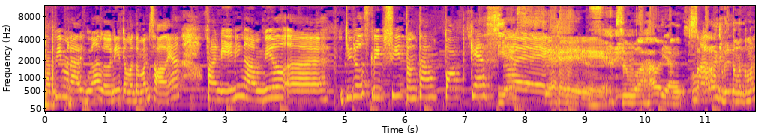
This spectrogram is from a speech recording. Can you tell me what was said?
tapi menarik banget loh nih teman-teman soalnya Fandi ini ngambil eh, judul skripsi tentang podcast. Yes, Wey. Yeay. sebuah hal yang sekarang juga teman-teman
